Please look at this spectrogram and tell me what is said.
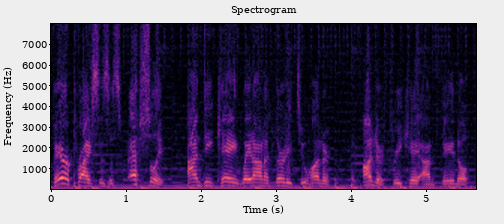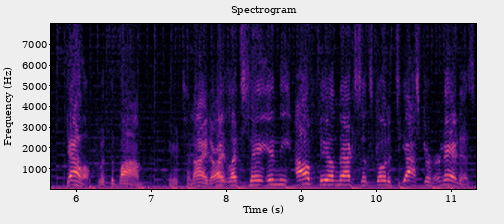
Fair prices, especially on DK, weight on at 3,200 and under 3K on FanDuel. Gallo with the bomb here tonight. All right, let's stay in the outfield next. Let's go to Teoscar Hernandez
